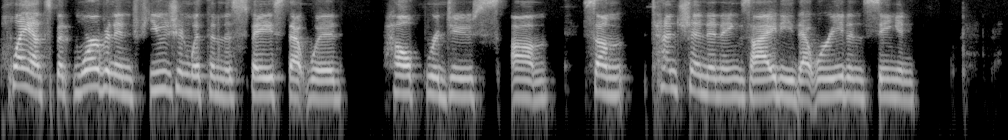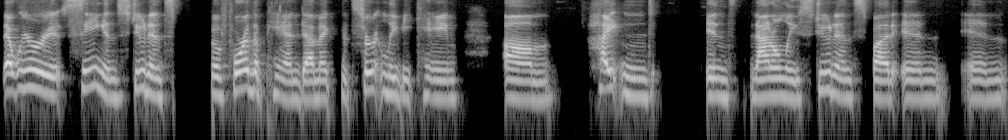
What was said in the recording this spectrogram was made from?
plants, but more of an infusion within the space that would help reduce um, some tension and anxiety that we're even seeing in that we were seeing in students before the pandemic, but certainly became um, heightened in not only students, but in in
